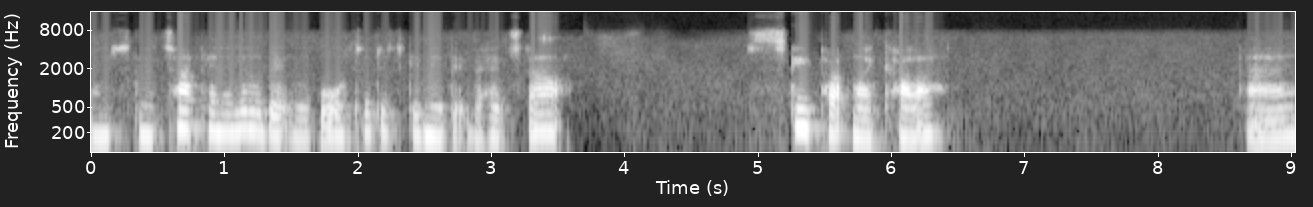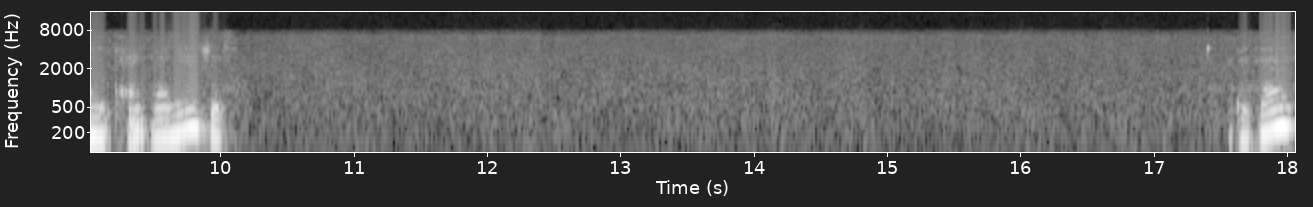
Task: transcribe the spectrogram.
I'm just going to tap in a little bit with water just to give me a bit of a head start. Scoop up my colour and paint my edges. There we go.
